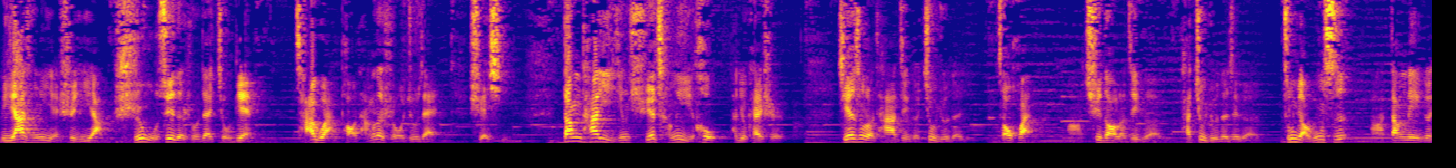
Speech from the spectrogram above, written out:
李嘉诚也是一样，十五岁的时候在酒店、茶馆跑堂的时候就在学习。当他已经学成以后，他就开始接受了他这个舅舅的召唤啊，去到了这个他舅舅的这个钟表公司啊，当了一个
